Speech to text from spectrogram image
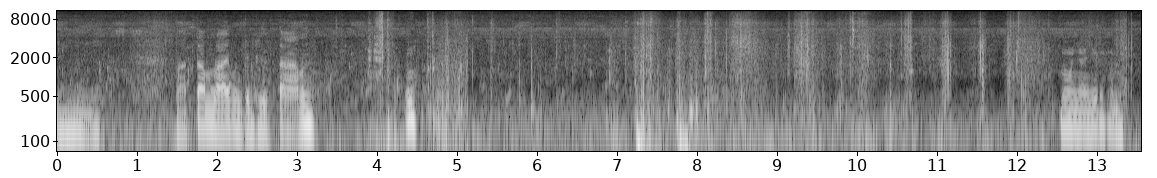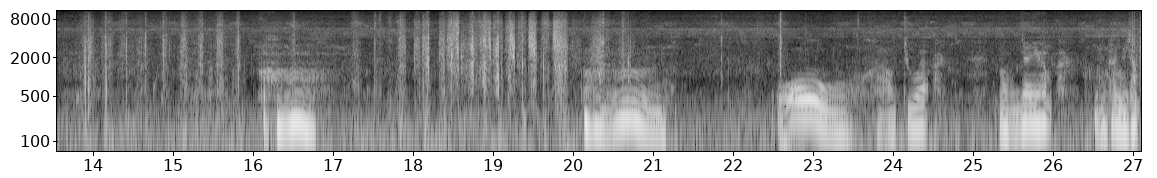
นี่ปลาตั้มหลายบนจนถือตามันอื้อนใหญ่เยอะเลยครับนี่อื้อหือ อืมโอ้ขาว จัวหนอกใหญ่ครับลงทางนี้ครับ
